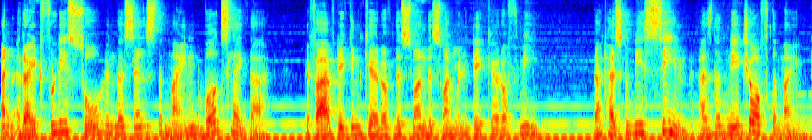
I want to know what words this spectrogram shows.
and rightfully so, in the sense the mind works like that. If I have taken care of this one, this one will take care of me. That has to be seen as the nature of the mind.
